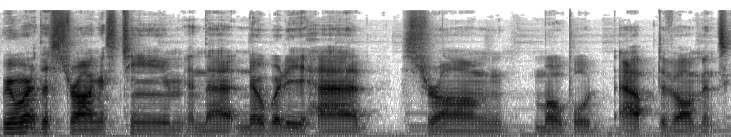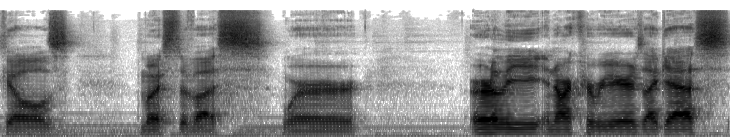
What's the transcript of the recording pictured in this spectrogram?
we weren't the strongest team and that nobody had strong mobile app development skills. Most of us were early in our careers, I guess,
